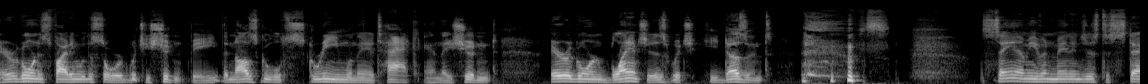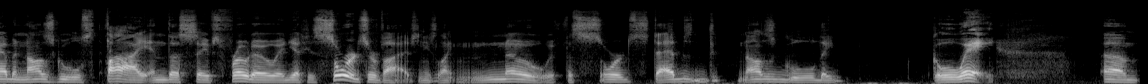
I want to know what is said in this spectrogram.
Aragorn is fighting with a sword, which he shouldn't be. The Nazgul scream when they attack, and they shouldn't. Aragorn blanches, which he doesn't. Sam even manages to stab a Nazgul's thigh and thus saves Frodo, and yet his sword survives. And he's like, no, if a sword stabs the Nazgul, they go away. Um,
